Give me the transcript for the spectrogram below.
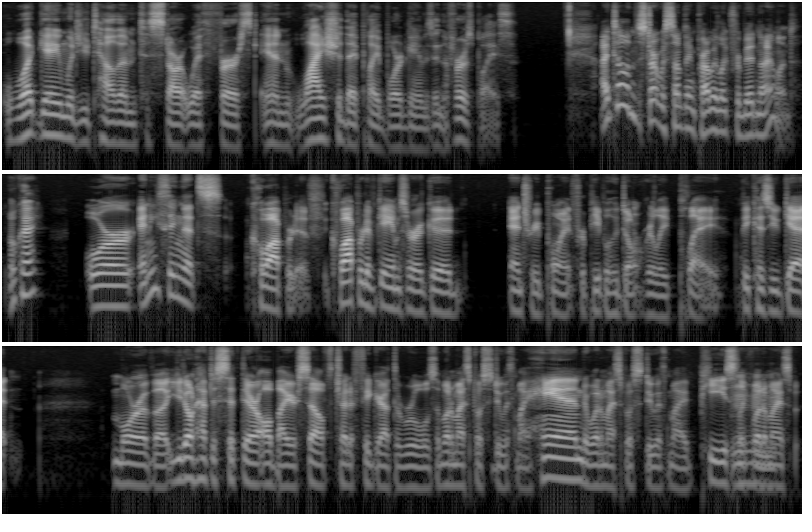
What game would you tell them to start with first, and why should they play board games in the first place? I tell them to start with something probably like Forbidden Island. Okay. or anything that's cooperative. Cooperative games are a good entry point for people who don't really play because you get more of a you don't have to sit there all by yourself to try to figure out the rules and what am I supposed to do with my hand? Or what am I supposed to do with my piece? Like what am I sp-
